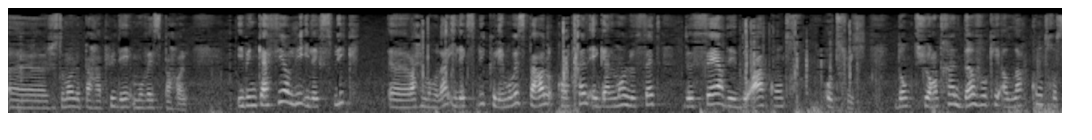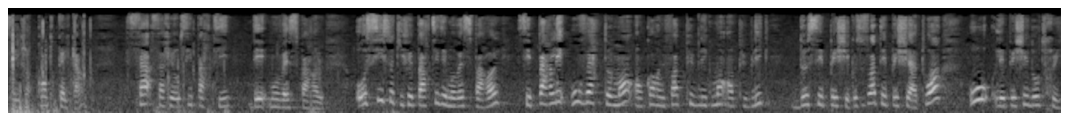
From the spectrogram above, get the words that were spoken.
euh, justement le parapluie des mauvaises paroles. Ibn Kathir, lui, il explique, euh, il explique que les mauvaises paroles comprennent également le fait de faire des doigts contre autrui. Donc tu es en train d'invoquer Allah contre ces gens, contre quelqu'un. Ça, ça fait aussi partie des mauvaises paroles. Aussi, ce qui fait partie des mauvaises paroles, c'est parler ouvertement, encore une fois, publiquement, en public, de ses péchés, que ce soit tes péchés à toi ou les péchés d'autrui.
